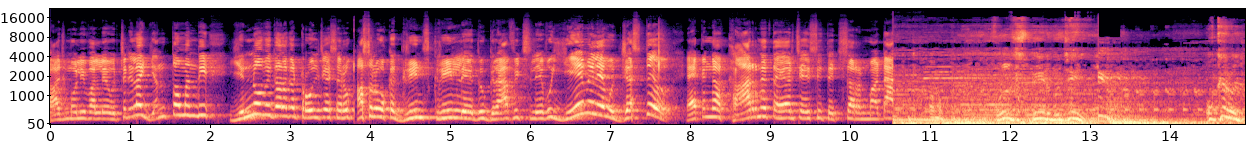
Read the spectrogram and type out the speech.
రాజమౌళి వల్లే వచ్చాడు. ఇలా ఎంతోమంది ఎన్నో విధాలుగా ట్రోల్ చేశారు. అసలు ఒక గ్రీన్ స్క్రీన్ లేదు గ్రాఫిక్స్ లేవు ఏమీ లేవు. జస్ట్ ఏకంగా కార్నే తయారు చేసి తెచ్చారనమాట ఫుల్ స్పీడ్ బుజ్జి. ఒక్కరోజు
